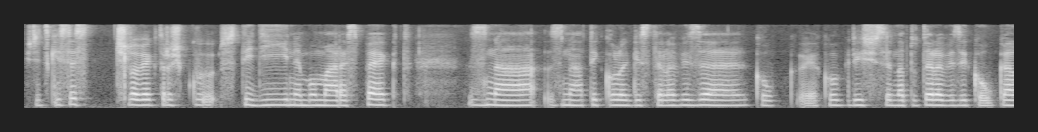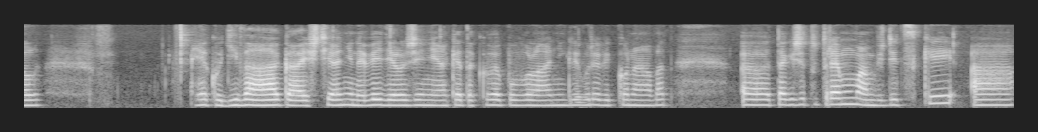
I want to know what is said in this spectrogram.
vždycky se člověk trošku stydí nebo má respekt, zná, zná ty kolegy z televize, kouk, jako když se na tu televizi koukal jako divák a ještě ani nevěděl, že nějaké takové povolání kdy bude vykonávat. Uh, takže tu trému mám vždycky, a,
